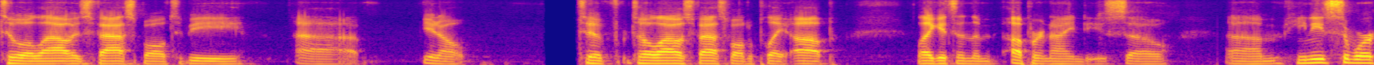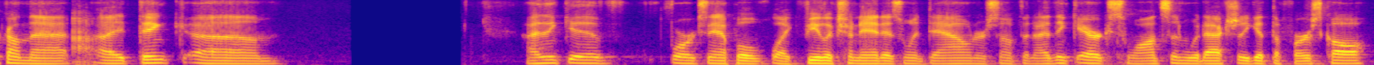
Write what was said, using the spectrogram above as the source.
to allow his fastball to be, uh, you know, to to allow his fastball to play up, like it's in the upper 90s. So um, he needs to work on that. I think. Um, I think if, for example, like Felix Hernandez went down or something, I think Erik Swanson would actually get the first call.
